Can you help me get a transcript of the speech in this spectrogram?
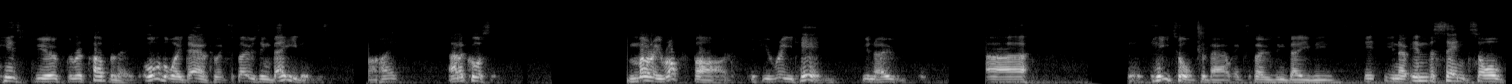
his view of the Republic, all the way down to exposing babies, right? And of course, Murray Rothbard, if you read him, you know, uh, he talks about exposing babies, it, you know, in the sense of.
